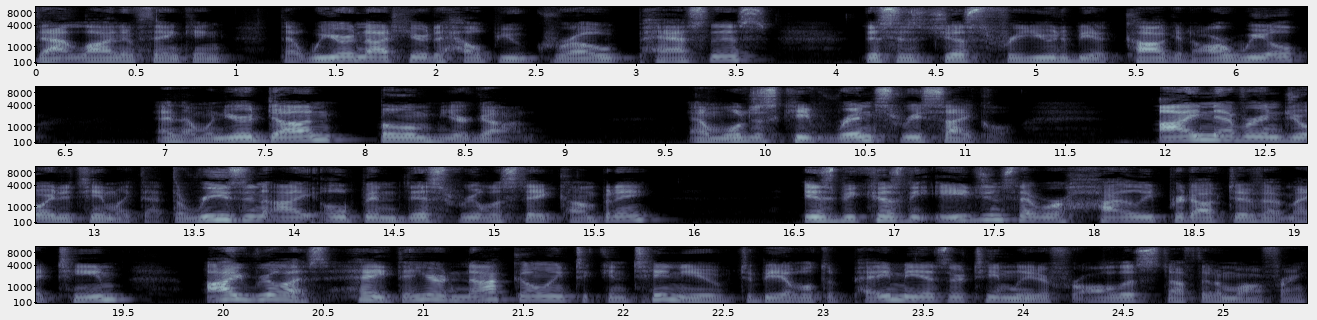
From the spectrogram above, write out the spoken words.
that line of thinking, that we are not here to help you grow past this. This is just for you to be a cog in our wheel. And then when you're done, boom, you're gone. And we'll just keep rinse, recycle. I never enjoyed a team like that. The reason I opened this real estate company is because the agents that were highly productive at my team, I realized, hey, they are not going to continue to be able to pay me as their team leader for all this stuff that I'm offering,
